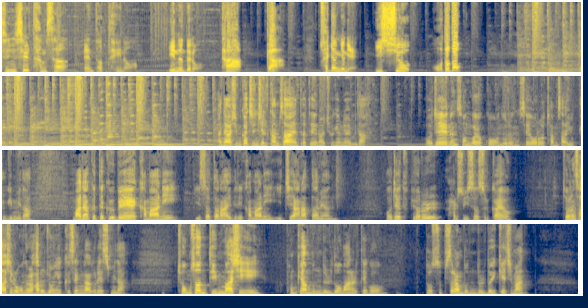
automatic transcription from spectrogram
진실 탐사 엔터테이너 있는 대로 다 까 최경영의 이슈 오도독 안녕하십니까 진실 탐사 엔터테이너 최경영입니다. 어제는 선거였고 오늘은 세월호 참사 6주기입니다. 만약 그때 그 배에 가만히 있었던 아이들이 가만히 있지 않았다면 어제 투표를 할 수 있었을까요? 저는 사실 오늘 하루 종일 그 생각을 했습니다. 총선 뒷맛이 통쾌한 분들도 많을 테고 또 씁쓸한 분들도 있겠지만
